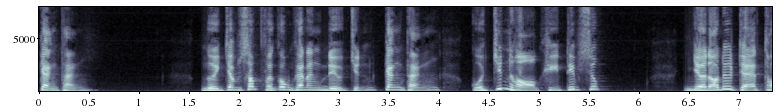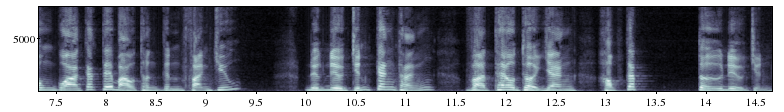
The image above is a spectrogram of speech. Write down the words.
căng thẳng. người chăm sóc phải có một khả năng điều chỉnh căng thẳng của chính họ khi tiếp xúc. Nhờ đó đứa trẻ thông qua các tế bào thần kinh phản chiếu, được điều chỉnh căng thẳng và theo thời gian học cách tự điều chỉnh.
